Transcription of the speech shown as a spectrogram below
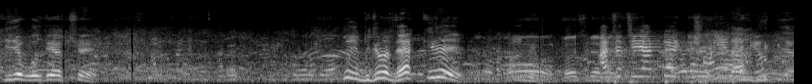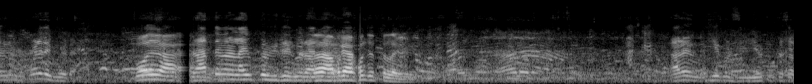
কি যে বলতে যাচ্ছে? ভিডিওটা দেখ কি রে? আচ্ছা চেয়ারটা একটু সরিয়ে দাও কেউ। পরে রাতে বেলা লাইভ করবি দেখবে আমাকে এখন দেখতে লাগবে। আরে ইয়ে করছি ইউটিউবটা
